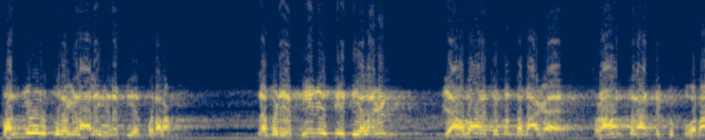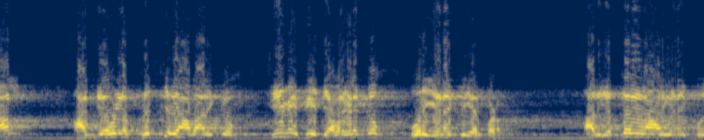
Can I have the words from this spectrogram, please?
பல்வேறு துறைகளாலே இணைப்பு ஏற்படலாம். நம்முடைய சிபிசிடி அவர்கள் வியாபார சம்பந்தமாக பிரான்ஸ் நாட்டுக்கு போனால் அங்கே உள்ள பிரெஞ்சு வியாபாரிக்கும் சிவிசிடி அவர்களுக்கும் ஒரு இணைப்பு ஏற்படும். அது எத்தனை நாள் இணைப்பு?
